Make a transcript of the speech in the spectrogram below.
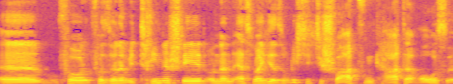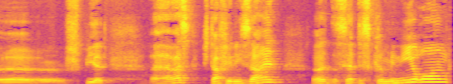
äh, vor, vor so einer Vitrine steht und dann erstmal hier so richtig die schwarzen Karte raus äh, spielt. Äh, was? Ich darf hier nicht sein? Äh, das ist ja Diskriminierung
